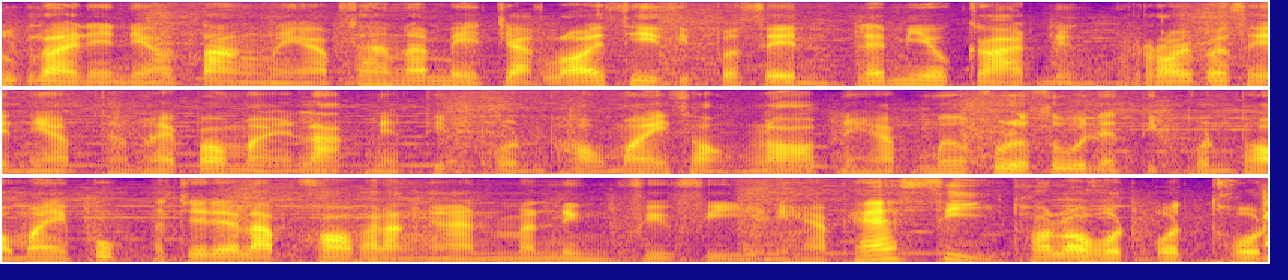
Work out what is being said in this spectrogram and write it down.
ทุกรายในแนวตั้งนะครับสร้างดาเมจจาก 140%และมีโอกาส 100%นะครับทำให้เป้าหมายหลักเนี่ยติดผลเผาไหม้2รอบนะครับเมื่อคู่ต่อสู้เนี่ยติดผลเผาไหม้ปุ๊บเราจะได้รับคอพลังงานมา1ฟรีๆนะครับแพ้4ทรหดอดทน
